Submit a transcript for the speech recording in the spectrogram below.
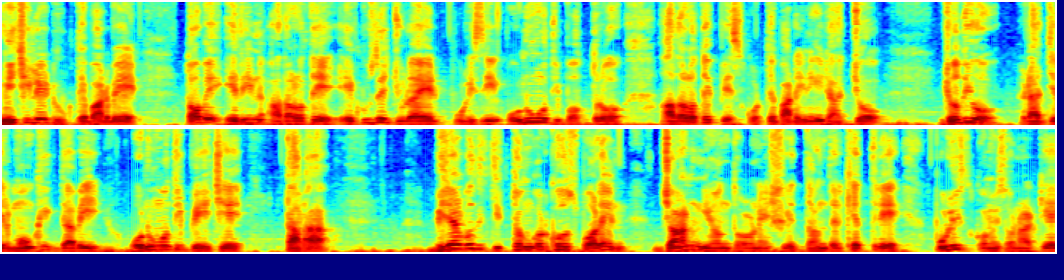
মিছিলে ঢুকতে পারবে। তবে এদিন আদালতে একুশে জুলাইয়ের পুলিশি অনুমতিপত্র আদালতে পেশ করতে পারেনি রাজ্য। যদিও রাজ্যের মৌখিক দাবি অনুমতি পেয়েছে তারা। বিচারপতি তীর্থঙ্কর ঘোষ বলেন, যান নিয়ন্ত্রণের সিদ্ধান্তের ক্ষেত্রে পুলিশ কমিশনারকে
